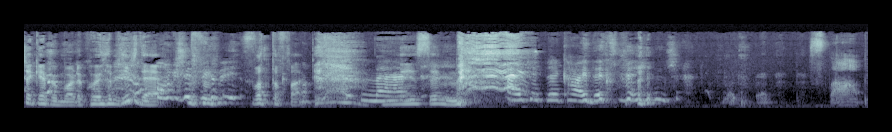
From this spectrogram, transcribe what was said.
Şaka yapıyorum bu arada koyulabilir de. What the fuck? Men. Neyse. Erkekleri kaydetmeyince. Stop.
